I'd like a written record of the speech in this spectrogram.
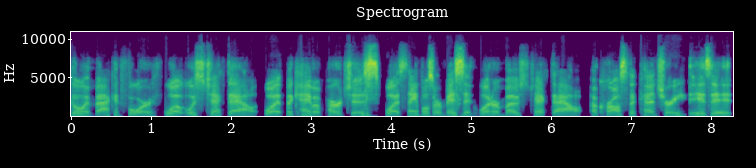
going back and forth. What was checked out? What became a purchase? What samples are missing? What are most checked out across the country? Is it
